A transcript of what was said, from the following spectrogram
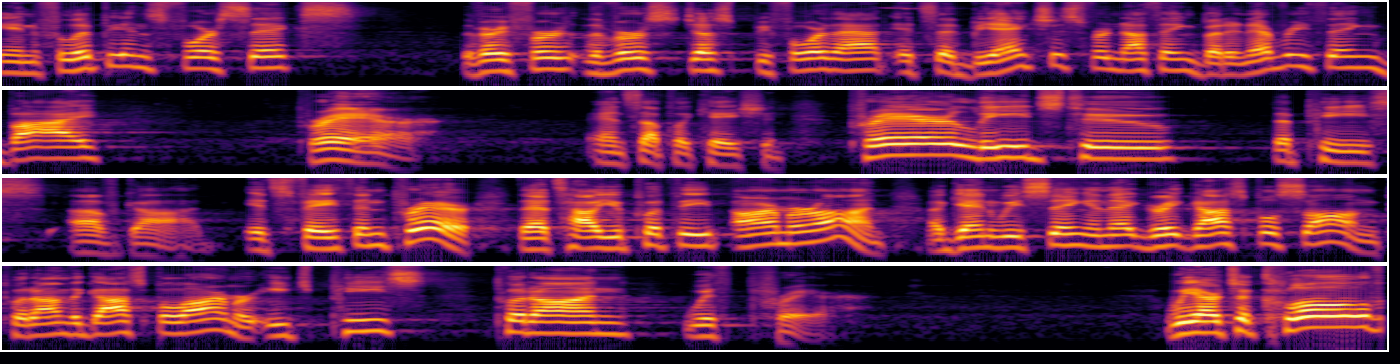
in Philippians 4 6, the very first, the verse just before that, it said, Be anxious for nothing, but in everything by prayer and supplication. Prayer leads to the peace of God. It's faith in prayer. That's how you put the armor on. Again, we sing in that great gospel song put on the gospel armor, each piece put on with prayer. We are to clothe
